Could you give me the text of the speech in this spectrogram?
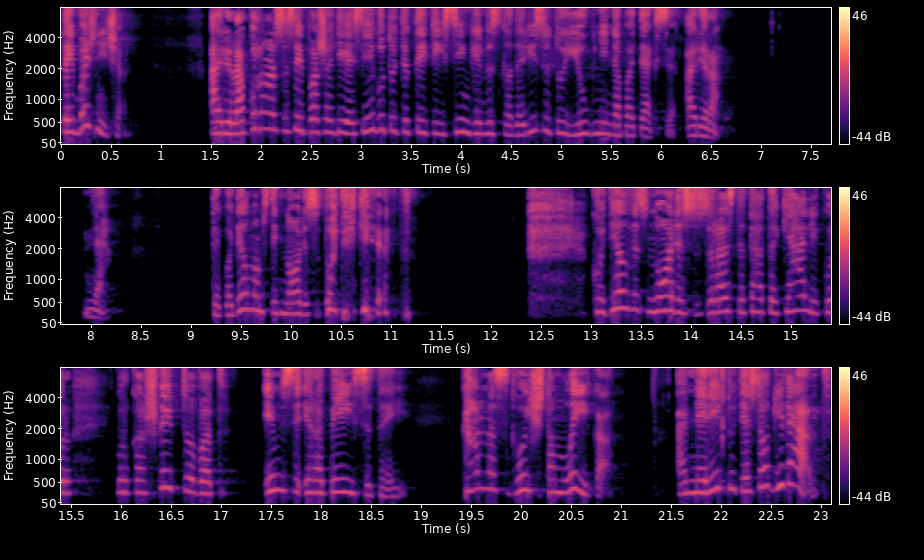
Tai bažnyčia. Ar yra kur nors jisai pažadėjęs, jeigu tu tik tai teisingai viską darysi, tu į ugnį nepateksi? Ar yra? Ne. Tai kodėl mums tik norisi tuo tikėti? Kodėl vis nori susirasti tą takelį, kur, kur kažkaip tu vat, imsi ir apeisi tai? Kam mes gaištam laiką? Ar nereiktų tiesiog gyventi?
